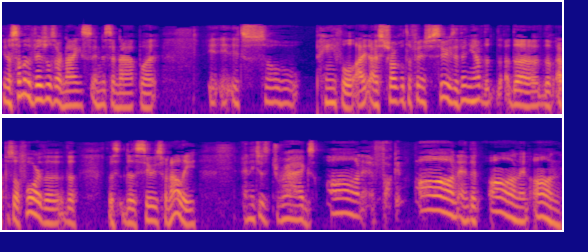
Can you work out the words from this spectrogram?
You know, some of the visuals are nice and this and that, but it, it, it's so painful. I, I to finish the series, and then you have the the the episode four, the the the, the series finale, and it just drags on and fucking on and then on and on.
